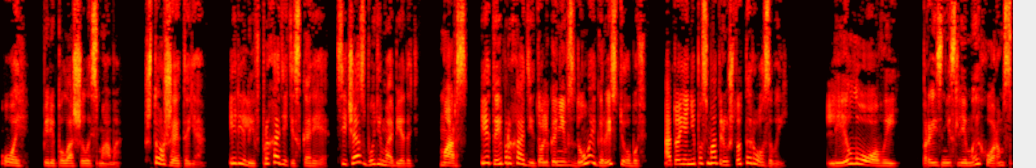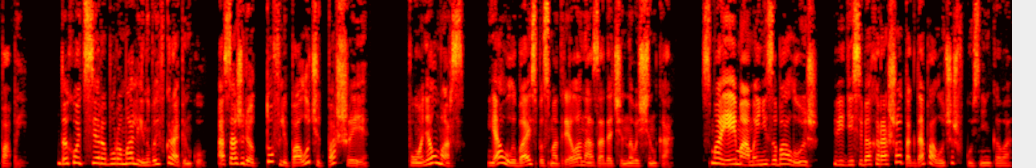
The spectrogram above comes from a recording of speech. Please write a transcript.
«Ой», — переполошилась мама, — «что же это я? Ирелив, проходите скорее, сейчас будем обедать. Марс, и ты проходи, только не вздумай грызть обувь, а то я не посмотрю, что ты розовый». «Лиловый», — произнесли мы хором с папой. «Да хоть серо-буро-малиновый в крапинку, а сожрет туфли, получит по шее». «Понял, Марс?» Я, улыбаясь, посмотрела на озадаченного щенка. «С моей мамой не забалуешь. Веди себя хорошо, тогда получишь вкусненького».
